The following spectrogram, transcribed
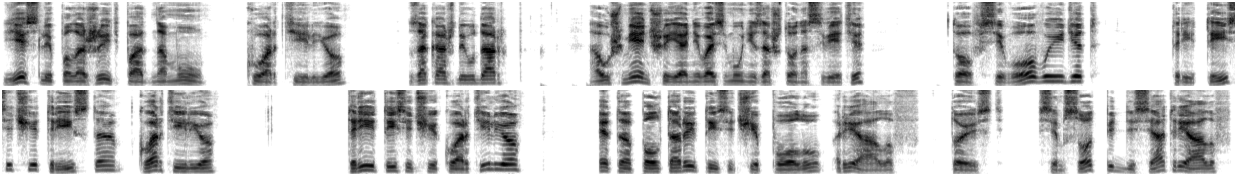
если положить по одному квартильо за каждый удар, а уж меньше я не возьму ни за что на свете, то всего выйдет три тысячи триста квартильо. Три тысячи квартильо — это полторы тысячи полу реалов, то есть семьсот пятьдесят реалов,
